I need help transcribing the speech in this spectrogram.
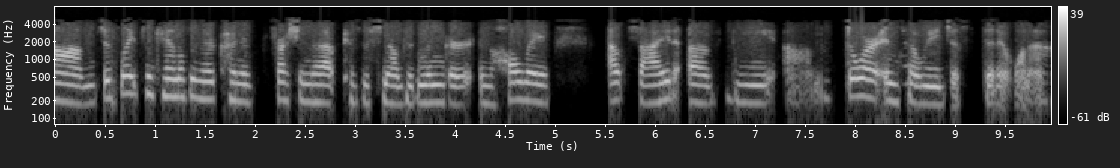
Um, just light some candles in there, kind of freshen it up because the smell did linger in the hallway outside of the um, door, and so we just didn't want to,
